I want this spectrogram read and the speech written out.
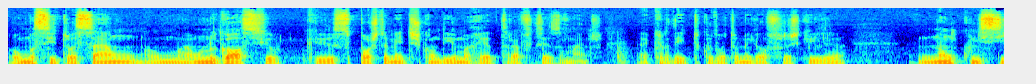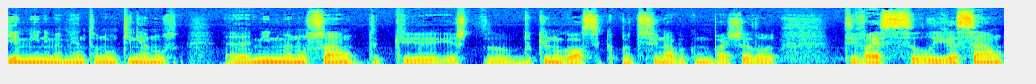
a uma situação, a, uma, um negócio que supostamente escondia uma rede de tráfico de seres humanos. Acredito que o Dr. Miguel Frasquilha não conhecia minimamente, ou não tinha a mínima noção de que, este, de que o negócio que patrocinava como embaixador tivesse ligação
